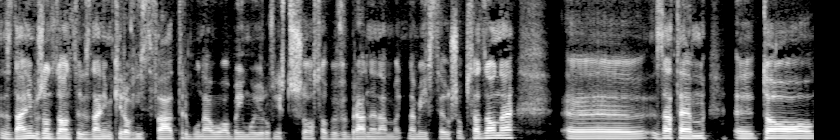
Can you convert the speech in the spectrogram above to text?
zdaniem rządzących, zdaniem kierownictwa Trybunału obejmuje również trzy osoby wybrane na, na miejsce już obsadzone. E, Zatem e, to,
